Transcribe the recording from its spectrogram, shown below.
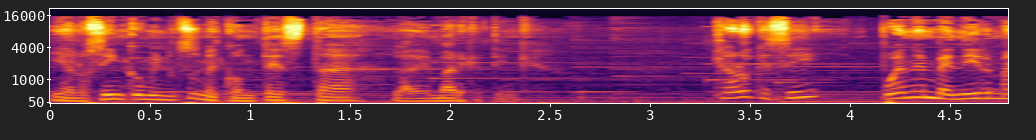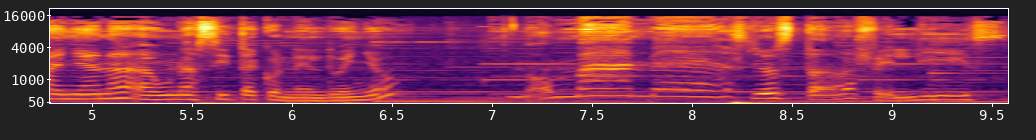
Y a los 5 minutos me contesta la de marketing. Claro que sí, ¿pueden venir mañana a una cita con el dueño? No mames, yo estaba feliz.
